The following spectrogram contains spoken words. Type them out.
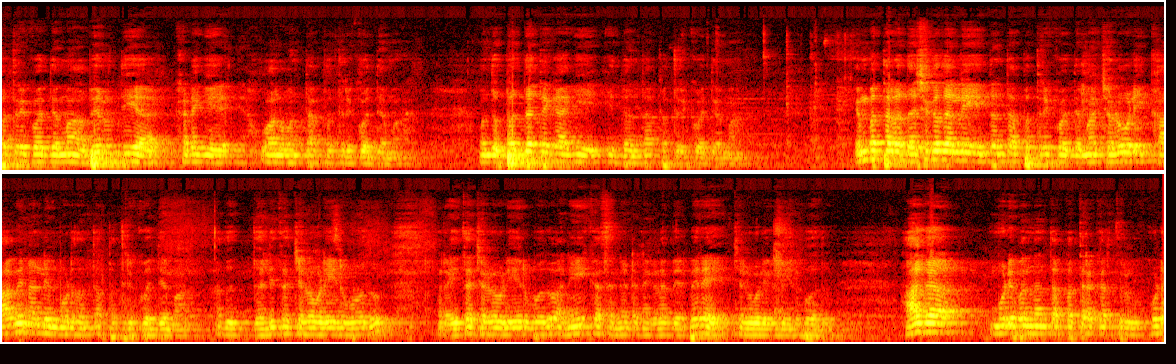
ಪತ್ರಿಕೋದ್ಯಮ, ಅಭಿವೃದ್ಧಿಯ ಕಡೆಗೆ ವಾಲುವಂಥ ಪತ್ರಿಕೋದ್ಯಮ. ಒಂದು ಬದ್ಧತೆಗಾಗಿ ಇದ್ದಂಥ ಪತ್ರಿಕೋದ್ಯಮ. ಎಂಬತ್ತರ ದಶಕದಲ್ಲಿ ಇದ್ದಂಥ ಪತ್ರಿಕೋದ್ಯಮ, ಚಳುವಳಿ ಕಾವಿನಲ್ಲಿ ಮೂಡಿದಂಥ ಪತ್ರಿಕೋದ್ಯಮ. ಅದು ದಲಿತ ಚಳವಳಿ ಇರ್ಬೋದು, ರೈತ ಚಳವಳಿ ಇರ್ಬೋದು, ಅನೇಕ ಸಂಘಟನೆಗಳ ಬೇರೆ ಬೇರೆ ಚಳವಳಿಗಳು ಇರ್ಬೋದು. ಆಗ ಮೂಡಿಬಂದಂಥ ಪತ್ರಕರ್ತರು ಕೂಡ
